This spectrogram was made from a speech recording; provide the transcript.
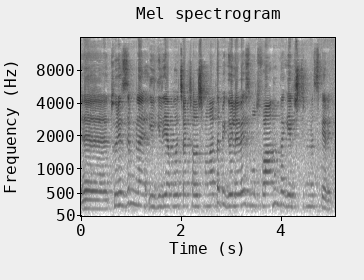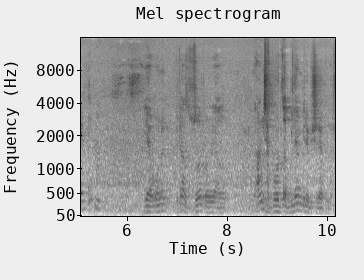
e, turizmle ilgili yapılacak çalışmalarda bir Gölevez mutfağının da geliştirilmesi gerekir değil mi? Ya onu biraz zor o ya. Ancak orada bilen biri pişirebilir.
